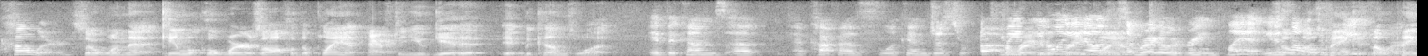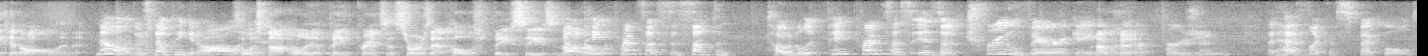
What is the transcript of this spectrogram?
color. So when that chemical wears off of the plant after you get it, it becomes what? It becomes a, a cacas looking just. I a mean, regular well, you green know, it's just a plant? regular green plant. You know, So it's not no what you pay pink, for. no pink at all in it. No, there's no pink at all. So it's it. not really a pink princess, or is that whole species not No, a? pink princess is something totally. Pink princess is a true variegated Okay. version that has like a speckled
